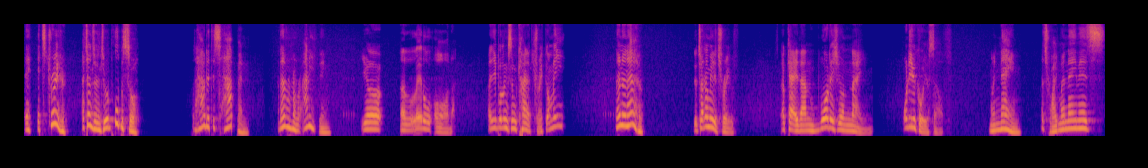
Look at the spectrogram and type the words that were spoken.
It's true. I turned into a Bulbasaur. But how did this happen? I don't remember anything. You're a little odd. Are you pulling some kind of trick on me? No, no, no. You're telling me the truth. Okay, then, what is your name? What do you call yourself? My name? That's right, my name is...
